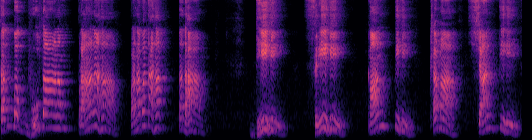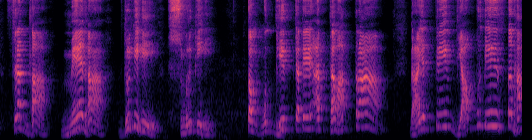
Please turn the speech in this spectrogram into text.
సర్వభూతానం ప్రాణ ప్రణవత తథా. ధీహి శ్రీ కాంతి క్షమ శాంతి శ్రద్ధ మేధ ధృతి స్మృతి తముద్ధీప్యతే అర్థమాత్రా గాయత్రీ వ్యావృతేస్తథా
